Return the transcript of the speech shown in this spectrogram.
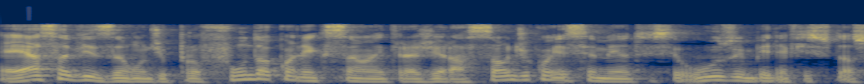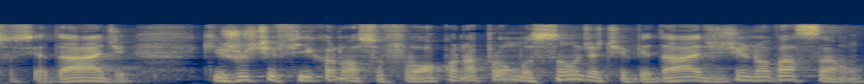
É essa visão de profunda conexão entre a geração de conhecimento e seu uso em benefício da sociedade que justifica o nosso foco na promoção de atividades de inovação,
